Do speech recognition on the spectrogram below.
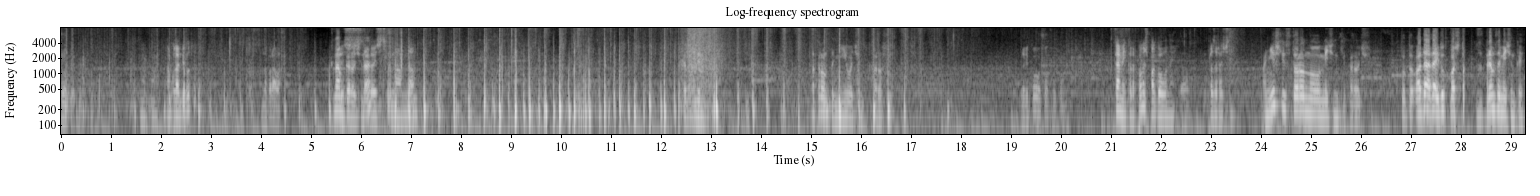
жопы. Мгм. А куда бегут? Направо. К нам, То есть- короче, да? То есть к нам, да? Как, блин. Патрон-то не очень хороший. Далеко ушел, сука? Камень, который, помнишь, багованный, Да. прозрачный. Они шли в сторону Меченки, короче. Кто-то... А, да, да, идут к вашей Прям за Меченкой.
